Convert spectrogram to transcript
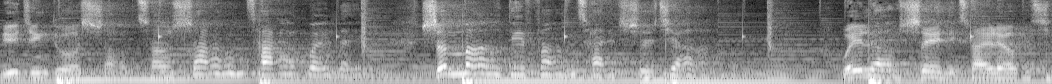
历经多少沧桑才会累？什么地方才是家？为了谁才留下？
